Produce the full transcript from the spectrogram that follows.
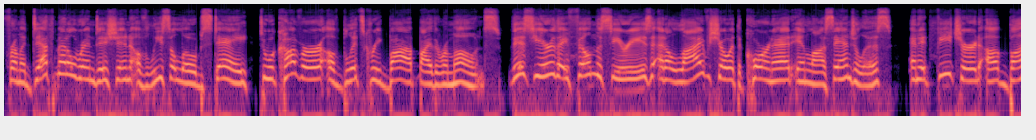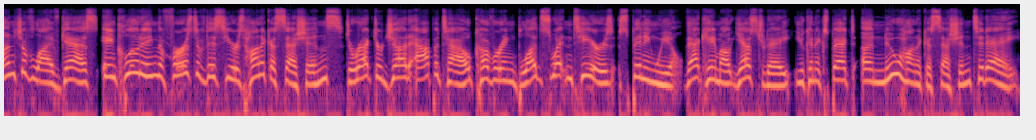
from a death metal rendition of Lisa Loeb's Stay to a cover of Blitzkrieg Bop by the Ramones. This year, they filmed the series at a live show at the Coronet in Los Angeles and it featured a bunch of live guests, including the first of this year's Hanukkah sessions, director Judd Apatow covering Blood, Sweat, and Tears Spinning Wheel. That came out yesterday. You can expect a new Hanukkah session today.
